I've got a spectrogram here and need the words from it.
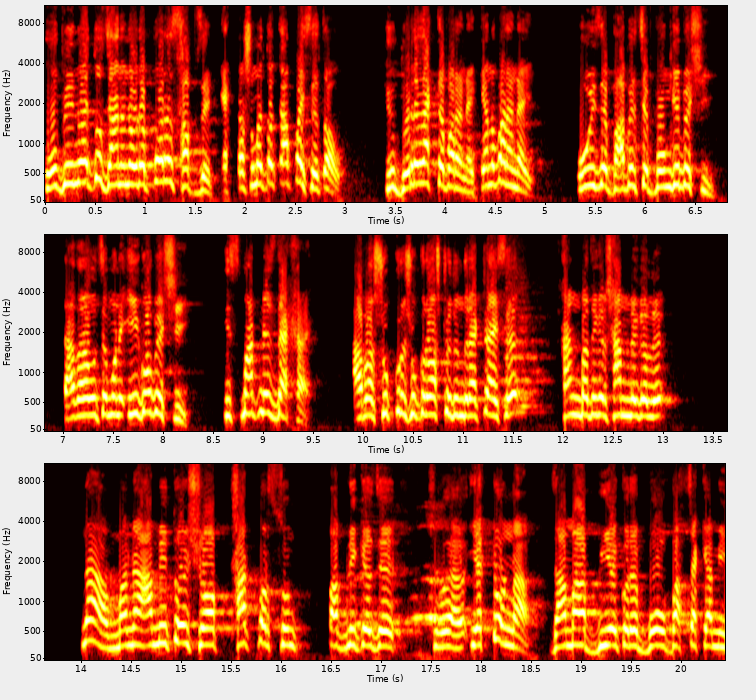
অভিনয় তো জানে না, ওটা পরে সাবজেক্ট একটা সময় তো কাঁপাইছে তাও। কিন্তু ধরে রাখতে পারে নাই। কেন পারে নাই? ওই যে ভাবের চেয়ে ভঙ্গি বেশি তারা হচ্ছে মানে ইগো বেশি স্মার্টনেস দেখায়। আবার শুক্র শুক্র অষ্টদিন ধরে একটা আইছে, সাংবাদিকের সামনে গেলে, না মানে আমি তো সব থার্ড পার্সন পাবলিকের যে একটর না জামা বিয়ে করে বউ বাচ্চাকে আমি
